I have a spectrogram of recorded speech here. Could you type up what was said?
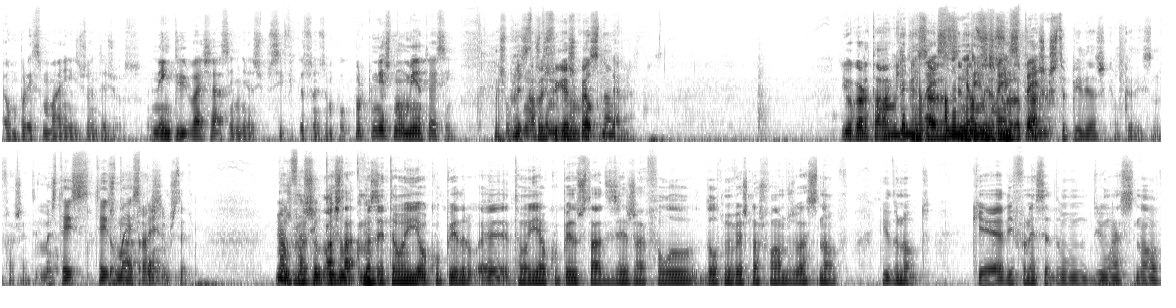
a um preço mais vantajoso. Nem que lhe baixassem as especificações um pouco, porque neste momento é assim. Mas por isso nós temos um topo de gama. E eu agora estava oh, aqui Daniel, a pensar oh, Daniel, mas tens atrás, que estupidez que ele disse, não faz sentido. Mas tens, tens uma S Pen. Não, mas, faz mas, está, mas então aí é o que o Pedro, é, então aí é o que o Pedro está a dizer, já falou da última vez que nós falámos do S9 e do Note, que é a diferença de um, de um S9,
